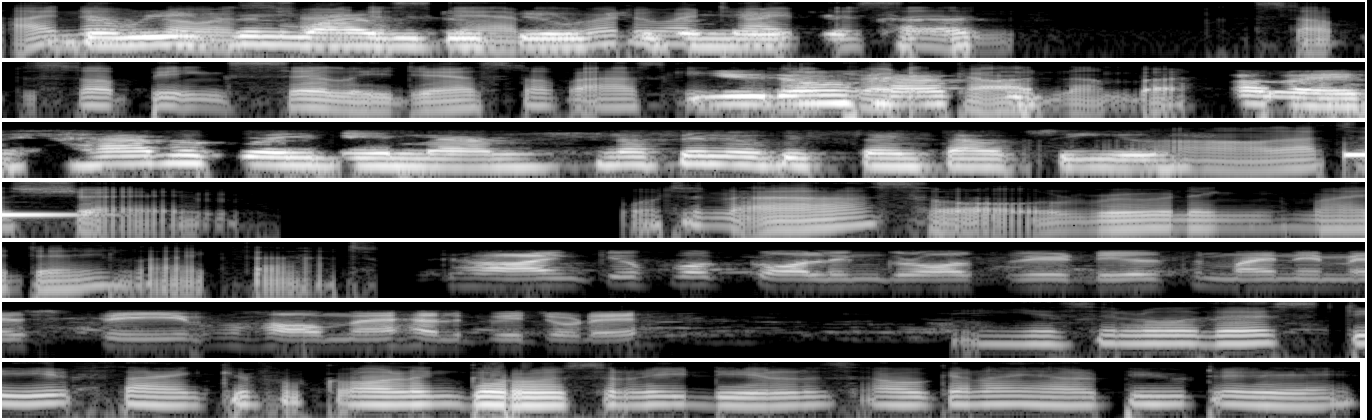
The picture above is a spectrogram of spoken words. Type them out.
I the know no one's reason trying why to we do scam you. Where do I type this card. in? Stop stop being silly, dear. Stop asking You for don't credit have card to- number. All right, have a great day, ma'am. Nothing will be sent out to you. Oh, that's a shame. What an asshole, ruining my day like that. Thank you for calling Grocery Deals. My name is Steve. How may I help you today? Yes, hello there, Steve. Thank you for calling Grocery Deals. How can I help you today?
